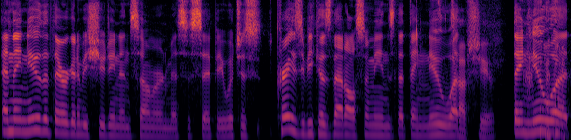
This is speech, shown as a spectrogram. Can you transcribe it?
And they knew that they were going to be shooting in summer in Mississippi, which is crazy because that also means that they knew what Tough shoot. they knew what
